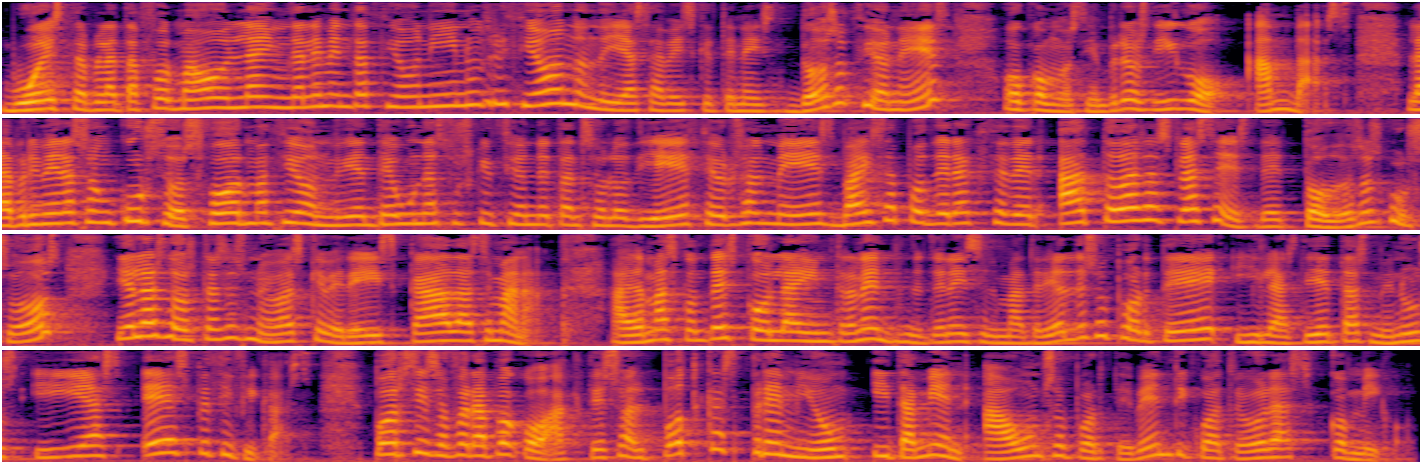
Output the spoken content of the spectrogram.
vuestra plataforma online de alimentación y nutrición donde ya sabéis que tenéis dos opciones o como siempre os digo, ambas. La primera son cursos, formación, mediante una suscripción de tan solo 10 euros al mes vais a poder acceder a todas las clases de todos los cursos y a las dos clases nuevas que veréis cada semana. Además, contéis con la intranet donde tenéis el material de soporte y las dietas, menús y guías específicas. Por si eso fuera poco, acceso al podcast premium y también a un soporte 24 horas conmigo,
